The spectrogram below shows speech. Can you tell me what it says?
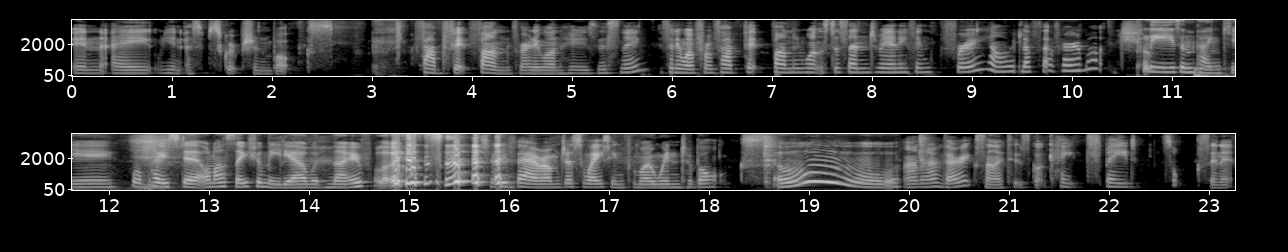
in a you know a subscription box. FabFitFun for anyone who's listening. If anyone from FabFitFun wants to send me anything free, I would love that very much. Please and thank you. We'll post it on our social media with no followers. to be fair, I'm just waiting for my winter box. oh, And I'm very excited. It's got Kate Spade socks in it.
